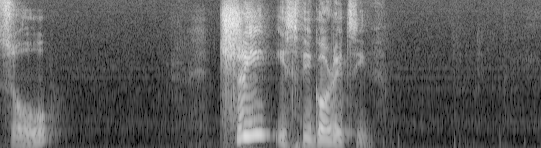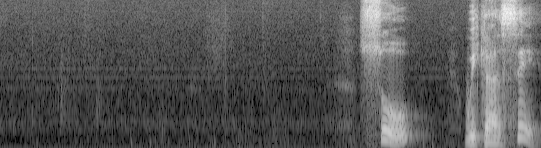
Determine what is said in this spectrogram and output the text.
So, tree is figurative. So, we can say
